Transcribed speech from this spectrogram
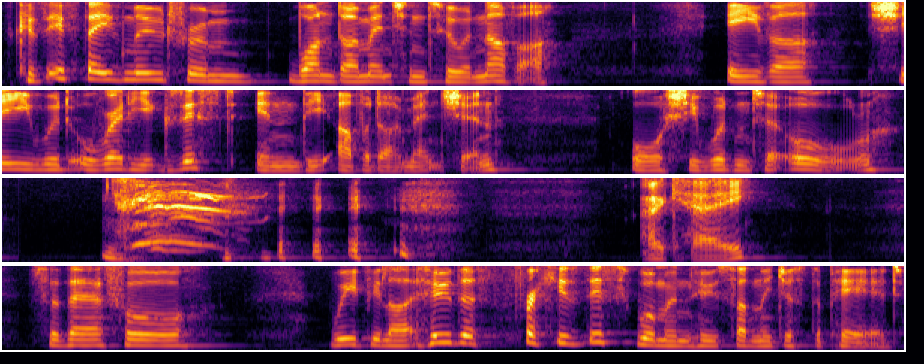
Because if they've moved from one dimension to another, either she would already exist in the other dimension, or she wouldn't at all. okay. So therefore, we'd be like, who the frick is this woman who suddenly just appeared?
